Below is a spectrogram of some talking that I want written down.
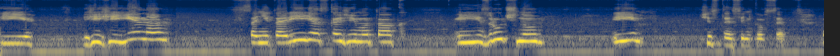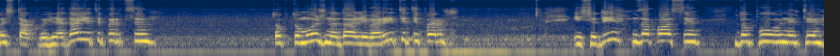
і гігієна, санітарія, скажімо так, і зручно, і чистесенько все. Ось так виглядає тепер це. Тобто можна далі варити тепер і сюди запаси доповнити.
